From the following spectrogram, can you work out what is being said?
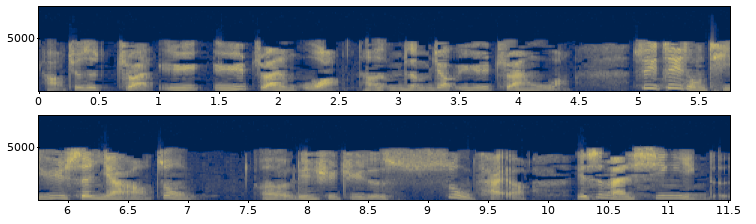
好，就是转鱼鱼转网，好，什么叫鱼转网？所以这种体育生涯啊，这种呃连续剧的素材啊，也是蛮新颖的。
